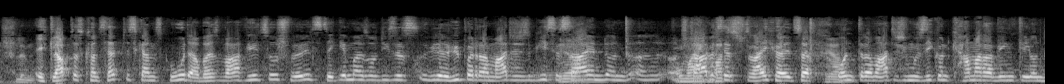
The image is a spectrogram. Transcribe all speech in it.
schlimm. ich glaube, das Konzept ist ganz gut, aber es war viel zu schwülstig. Immer so dieses wieder hyperdramatische, du gehst es Ja. rein und, und, und mein stapelst Gott. jetzt Streichhölzer Ja. und dramatische Musik und Kamerawinkel und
